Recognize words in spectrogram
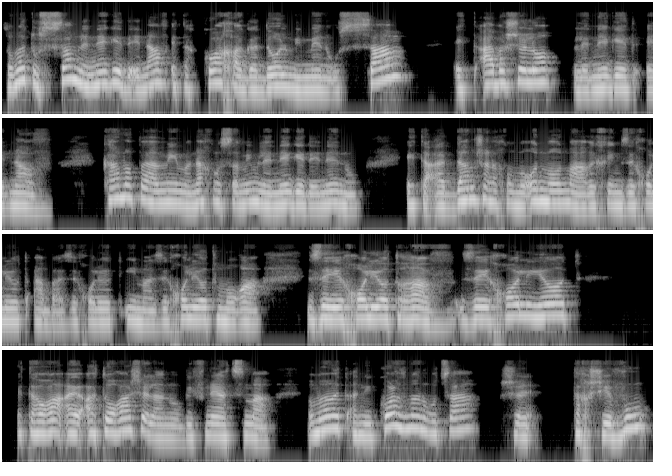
זאת אומרת, הוא שם לנגד עיניו את הכוח הגדול ממנו, הוא שם את אבא שלו לנגד עיניו. כמה פעמים אנחנו שמים לנגד עינינו את האדם שאנחנו מאוד מאוד מעריכים, זה יכול להיות אבא, זה יכול להיות אימא, זה יכול להיות מורה, זה יכול להיות רב, זה יכול להיות את התורה, התורה שלנו בפני עצמה. זאת אומרת, אני כל הזמן רוצה שתחשבו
